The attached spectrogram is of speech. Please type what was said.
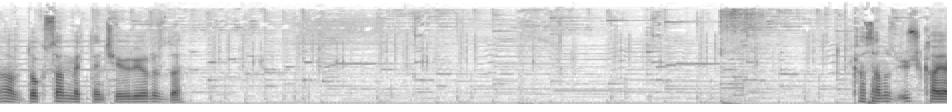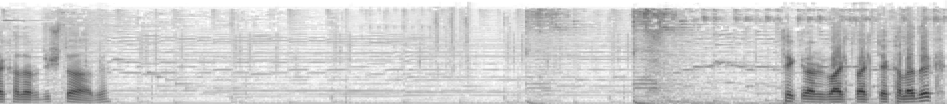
Abi 90 metreden çeviriyoruz da Kasamız 3K'ya kadar düştü abi. Tekrar bir Wild Wild yakaladık.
